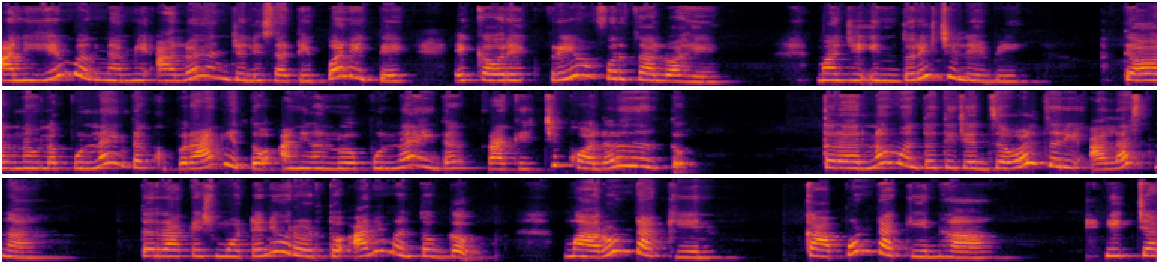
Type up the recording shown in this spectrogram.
आणि हे बघ ना मी आलोय अंजलीसाठी. पण इथे एकावर एक फ्री ऑफर चालू आहे. माझी इंदोरी जिलेबी. त्या अर्णवला पुन्हा एकदा खूप राग येतो आणि अर्णव पुन्हा एकदा राकेशची कॉलर धरतो. तर अर्णव म्हणतो तिच्या जवळ जरी आलास ना तर राकेश मोठ्याने ओरडतो आणि म्हणतो गप मारून टाकीन कापून टाकीन हा. इच्छा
